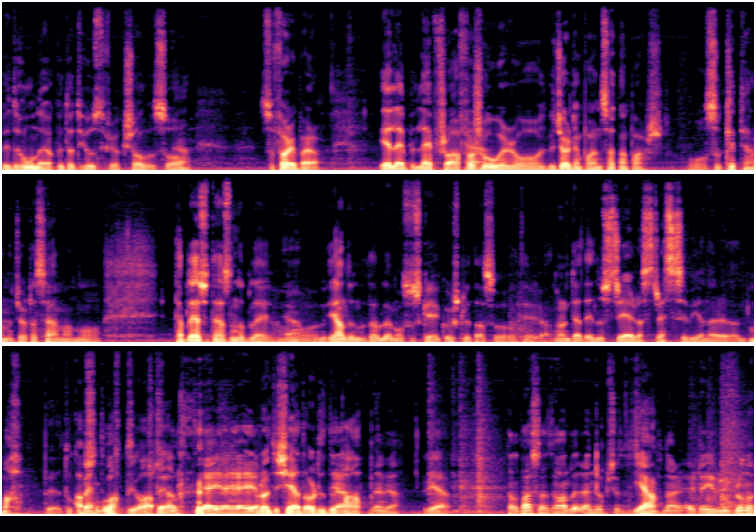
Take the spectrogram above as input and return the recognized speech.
vi til og vi til huset for jeg selv, så, ja. så før jeg bare. Jeg lep, lep fra Forshover, og vi kjørte den på en 17. pars, og så klippte han og kjørte sammen, og det blev så det som det blev. Och i allt det blev så skrek och slut alltså till han har inte att illustrera stress vi när en mapp dokument mapp och allt det. Ja ja ja ja. Men inte skärt ordet det papp. Ja. Ja. Kan passa så han den upp sen när är det ju blå.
